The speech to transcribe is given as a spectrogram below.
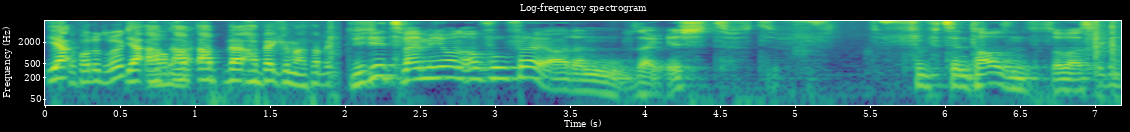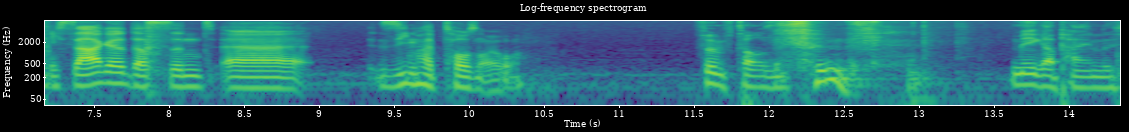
Ja, Bevor du drückst? Ja, hab, hab, hab, hab weggemacht. Hab weg. Wie viel? 2 Millionen Aufrufe? Ja, dann sag ich 15.000, sowas. Ich sage, das sind äh, 7.500 Euro. 5000. 5. Mega peinlich.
